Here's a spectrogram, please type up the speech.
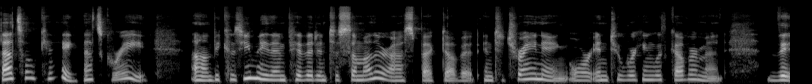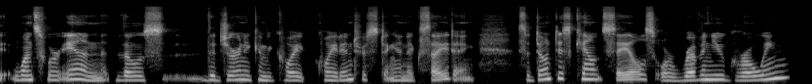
that's okay. That's great. Um, because you may then pivot into some other aspect of it, into training or into working with government. The, once we're in, those the journey can be quite quite interesting and exciting. So don't discount sales or revenue growing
